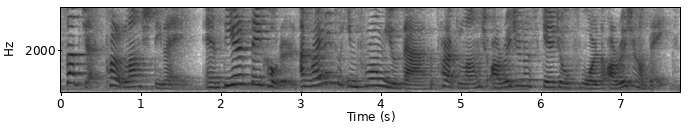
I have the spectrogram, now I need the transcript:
Subject, product launch delay. And dear stakeholders, I'm writing to inform you that the product launch original schedule for the original date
